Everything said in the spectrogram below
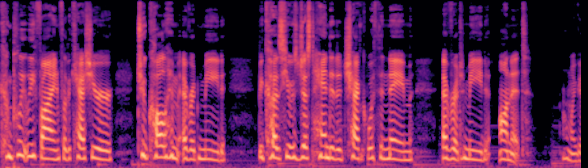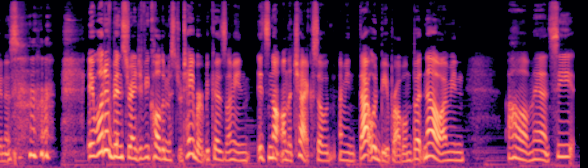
completely fine for the cashier to call him Everett Mead because he was just handed a check with the name Everett Mead on it. Oh my goodness. it would have been strange if he called him Mr. Tabor because, I mean, it's not on the check, so, I mean, that would be a problem. But no, I mean, oh man, see.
